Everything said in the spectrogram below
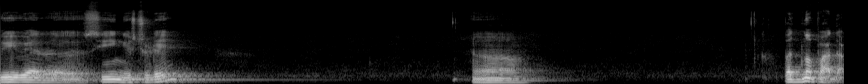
we were uh, seeing yesterday uh, Padmapada,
